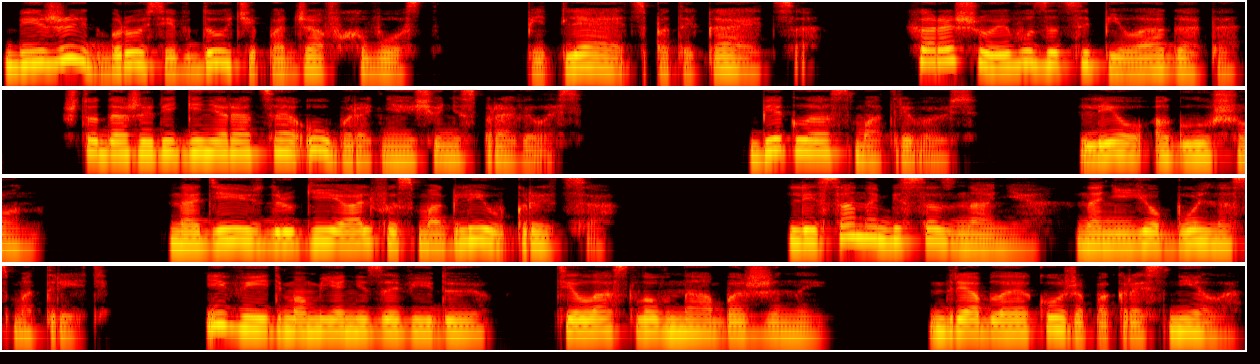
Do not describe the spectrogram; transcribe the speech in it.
Бежит, бросив дочь и поджав хвост. Петляет, спотыкается. Хорошо его зацепила Агата, что даже регенерация оборотня еще не справилась. Бегло осматриваюсь. Лео оглушен. Надеюсь, другие альфы смогли укрыться. Лисана без сознания, на нее больно смотреть. И ведьмам я не завидую, тела словно обожжены. Дряблая кожа покраснела,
